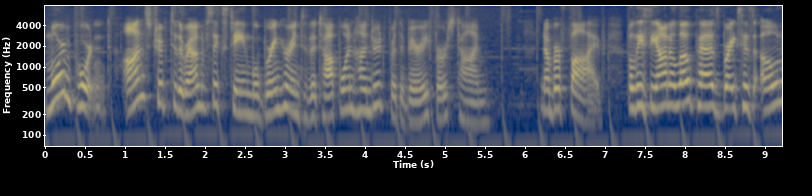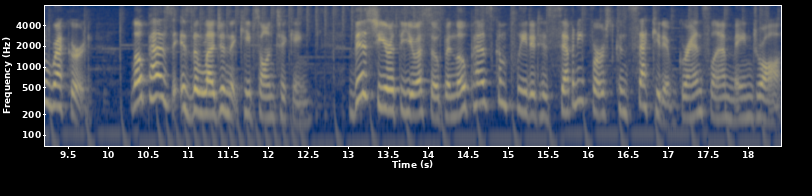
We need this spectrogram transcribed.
More important, Ahn's trip to the round of 16 will bring her into the top 100 for the very first time. Number 5. Feliciano Lopez breaks his own record. Lopez is the legend that keeps on ticking. This year at the U.S. Open, Lopez completed his 71st consecutive Grand Slam main draw.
